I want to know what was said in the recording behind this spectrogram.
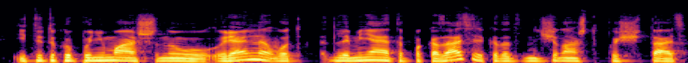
и ты такой понимаешь, ну, реально, вот для меня это показатель, когда ты начинаешь такой считать,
